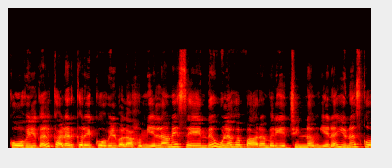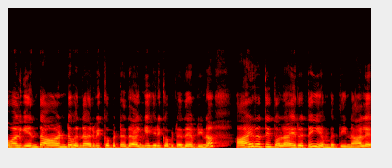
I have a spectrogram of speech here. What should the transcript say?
கோவில்கள் கடற்கரை கோவில் வளாகம் எல்லாமே சேர்ந்து உலக பாரம்பரிய சின்னம் என யுனெஸ்கோவால் எந்த ஆண்டு வந்து அறிவிக்கப்பட்டது அங்கீகரிக்கப்பட்டது அப்படின்னா ஆயிரத்தி தொள்ளாயிரத்தி எண்பத்தி நாலு.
